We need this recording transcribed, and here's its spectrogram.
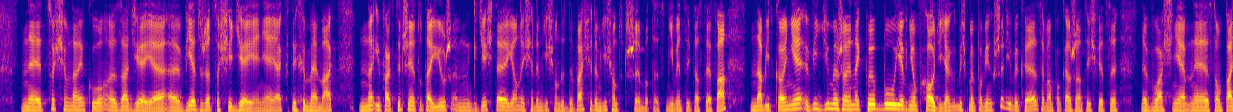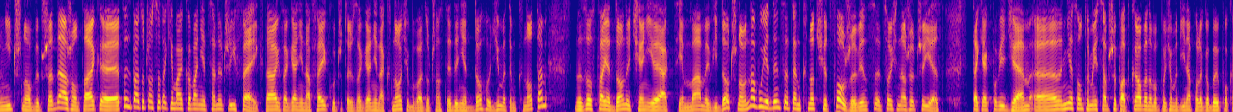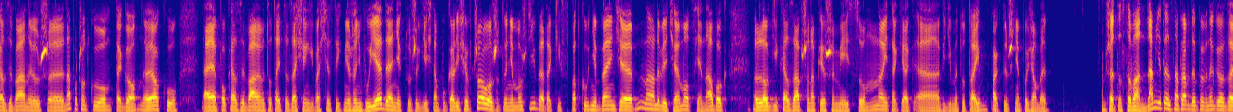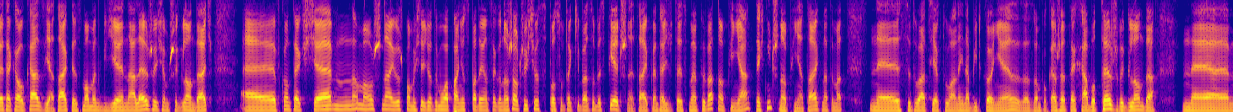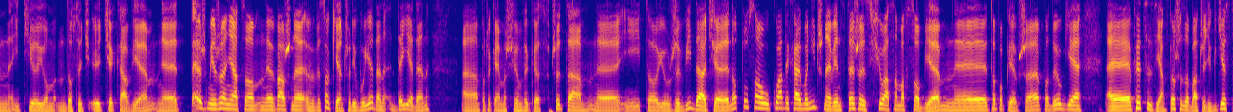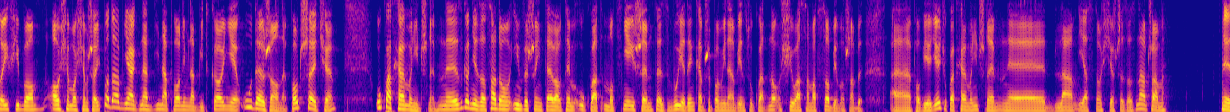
coś się na rynku zadzieje. Wiedz, że coś się dzieje, nie? Jak w tych memach. No i faktycznie tutaj już gdzieś te rejony 72-73, bo to jest mniej więcej ta strefa, na Bitcoinie widzimy, że rynek próbuje w nią wchodzić. Jakbyśmy powiększyli wykres, ja wam pokażę na tej świecy właśnie e, z tą paniczną wyprzedażą, tak, e, to jest bardzo często takie markowanie ceny, czyli fake, tak, zagranie na fejku, czy też zagranie na knocie, bo bardzo często jedynie dochodzimy tym knotem, zostaje dolny cień i reakcję mamy widoczną. Na W1 ten knot się tworzy, więc coś na rzeczy jest. Tak jak powiedziałem, e, nie są to miejsca przypadkowe, no bo poziomy Dinapolego były pokazywane już e, na początku tego roku. E, Pokazywałem tutaj te zasięgi właśnie z tych mierzeń W1. Niektórzy gdzieś tam pukali się w czoło, że to niemożliwe, takich spadków nie będzie. No ale wiecie, emocje na bok, logika zawsze na pierwszym miejscu. No i tak jak e, widzimy tutaj, faktycznie poziomy przetestowany. Dla mnie to jest naprawdę pewnego rodzaju taka okazja, tak? To jest moment, gdzie należy się przyglądać e, w kontekście, no można już pomyśleć o tym łapaniu spadającego noża, oczywiście w sposób taki bardzo bezpieczny, tak? Pamiętajcie, że to jest moja prywatna opinia, techniczna opinia, tak? Na temat e, sytuacji aktualnej na Bitcoinie. Zaraz wam pokażę TH, bo też wygląda e, Ethereum dosyć ciekawie. Też mierzenia, co ważne, wysokie, czyli W1, D1, a Poczekajmy, aż się wykres wczyta e, i to już widać. E, No tu są układy harmoniczne, więc też jest siła sama w sobie. E, To po pierwsze. Po drugie, precyzja. Proszę zobaczyć, gdzie stoi FIBO 886, podobnie jak na Dinapolim na Bitcoinie, uderzone. Po trzecie, Układ harmoniczny. Zgodnie z zasadą, im wyższy interwał, tym układ mocniejszy. To jest W1, przypominam, więc układ, no siła sama w sobie, można by powiedzieć. Układ harmoniczny, dla jasności jeszcze zaznaczam,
